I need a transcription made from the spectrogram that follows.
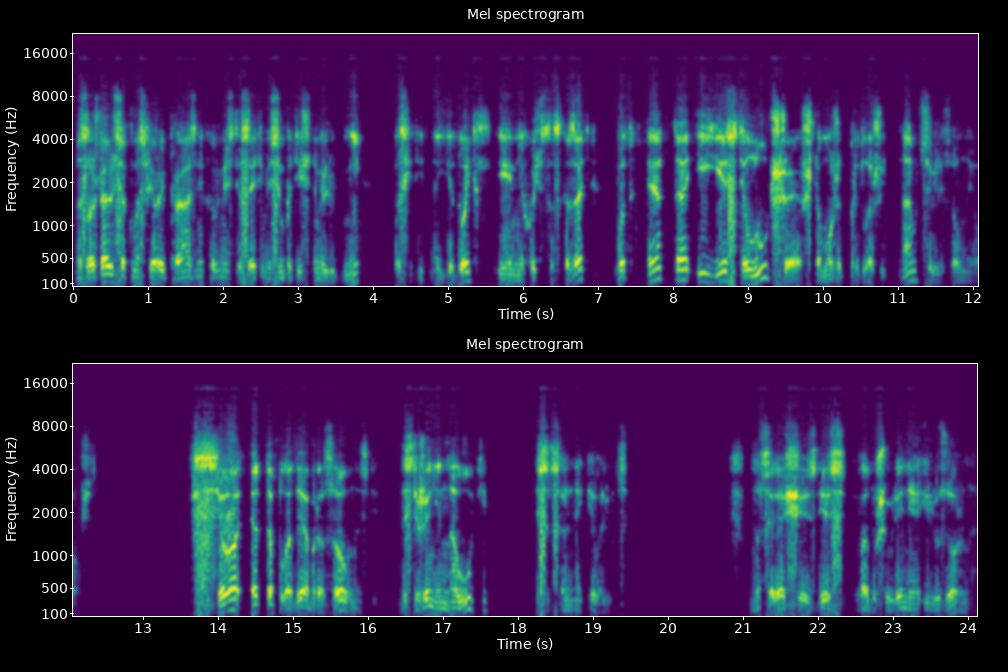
наслаждаюсь атмосферой праздника вместе с этими симпатичными людьми, восхитительной едой, и мне хочется сказать, вот это и есть лучшее, что может предложить нам цивилизованное общество. Все это плоды образованности, достижений науки и социальной эволюции. Но царящее здесь воодушевление иллюзорно.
